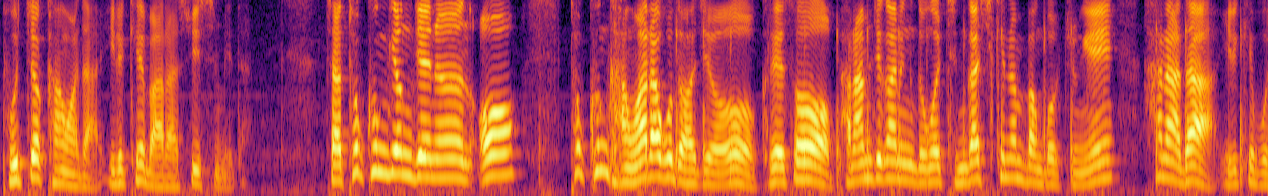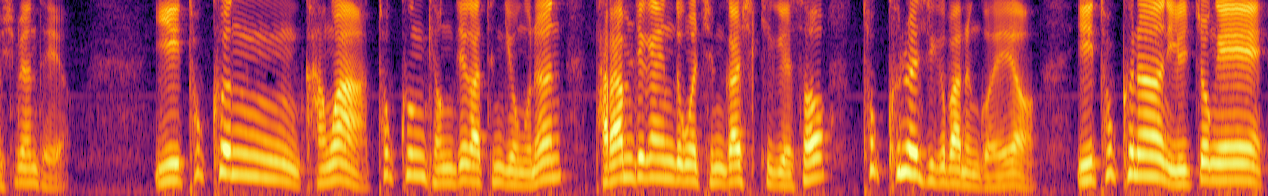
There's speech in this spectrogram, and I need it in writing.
부적 강화다 이렇게 말할 수 있습니다. 자, 토큰 경제는 어 토큰 강화라고도 하죠. 그래서 바람직한 행동을 증가시키는 방법 중에 하나다 이렇게 보시면 돼요. 이 토큰 강화, 토큰 경제 같은 경우는 바람직한 행동을 증가시키기 위해서 토큰을 지급하는 거예요. 이 토큰은 일종의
